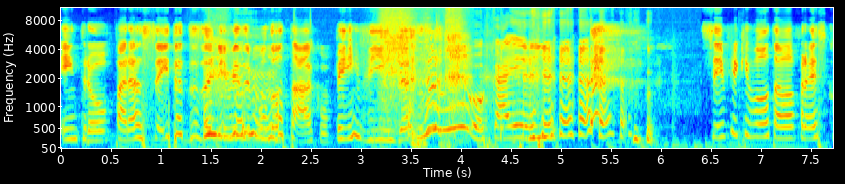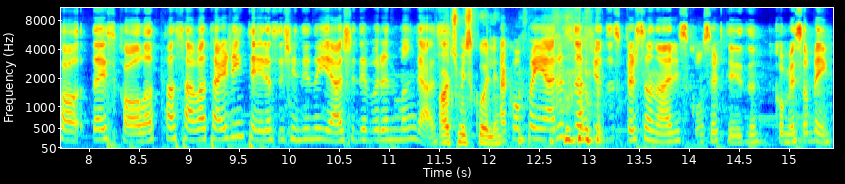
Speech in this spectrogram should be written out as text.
entrou para a seita dos animes e mundo otaku. Bem-vinda! Ô, Kaeri. Sempre que voltava pra esco da escola, passava a tarde inteira assistindo Inuyasha e devorando mangás. Ótima escolha. Acompanhar os desafios dos personagens, com certeza. Começou bem.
